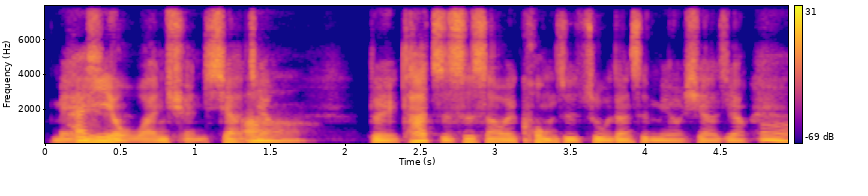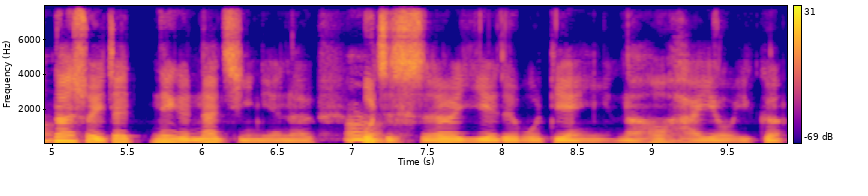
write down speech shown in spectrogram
没有完全下降，对，它只是稍微控制住，但是没有下降，嗯，那所以在那个那几年呢，不止十二夜这部电影，然后还有一个。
